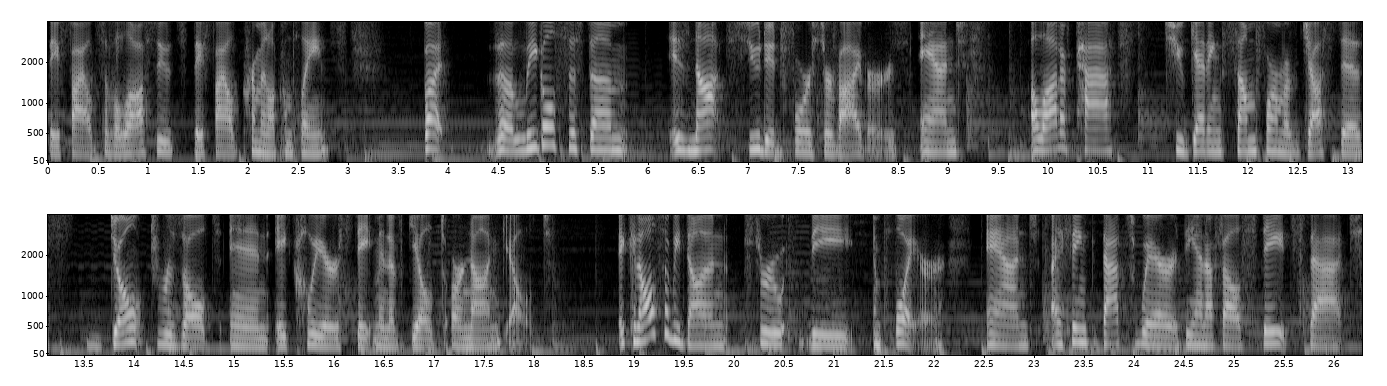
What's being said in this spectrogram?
They filed civil lawsuits, they filed criminal complaints. But the legal system is not suited for survivors. And a lot of paths to getting some form of justice don't result in a clear statement of guilt or non guilt. It can also be done through the employer. And I think that's where the NFL states that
